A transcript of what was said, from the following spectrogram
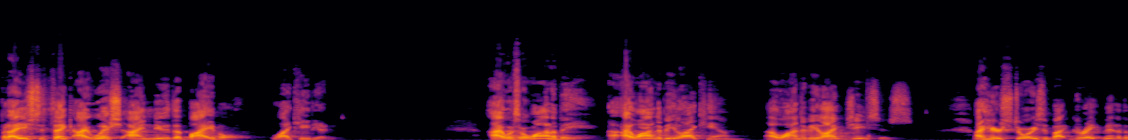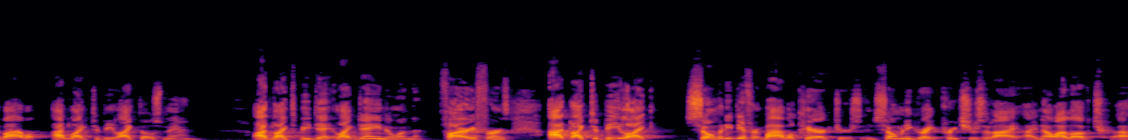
But I used to think, I wish I knew the Bible like he did. I was a wannabe. I wanted to be like him. I wanted to be like Jesus. I hear stories about great men of the Bible. I'd like to be like those men. I'd like to be da- like Daniel in the fiery furnace. I'd like to be like so many different Bible characters and so many great preachers that I, I know. I love, uh,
